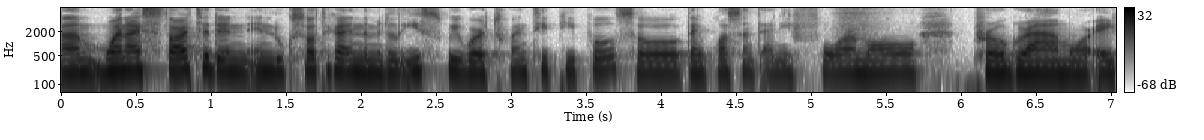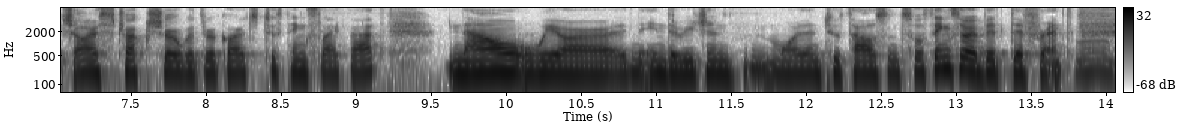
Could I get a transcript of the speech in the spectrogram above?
Um, when I started in, in Luxottica in the Middle East, we were 20 people, so there wasn't any formal program or HR structure with regards to things like that. Now we are in, in the region more than 2,000, so things are a bit different. Mm.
